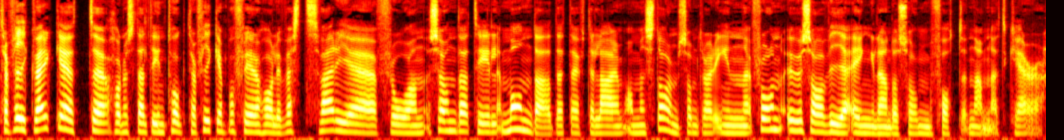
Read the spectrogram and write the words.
Trafikverket eh, har nu ställt in tågtrafiken på flera håll i Västsverige från söndag till måndag. Detta efter larm om en storm som drar in från USA via England och som fått namnet Kiara.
